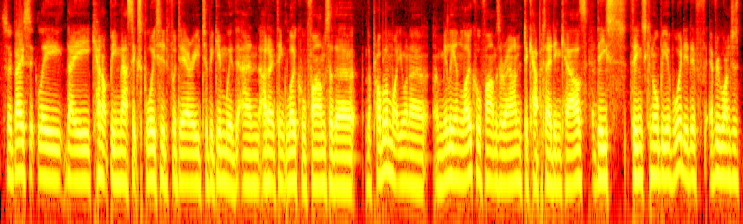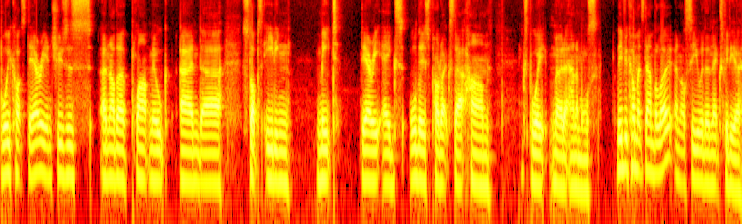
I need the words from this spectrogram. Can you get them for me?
So basically, they cannot be mass exploited for dairy to begin with. And I don't think local farms are the, the problem. What you want a, a million local farms around decapitating cows. These things can all be avoided if everyone just boycotts dairy and chooses another plant milk and uh, stops eating meat dairy, eggs, all those products that harm, exploit, murder animals. Leave your comments down below and I'll see you in the next video.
